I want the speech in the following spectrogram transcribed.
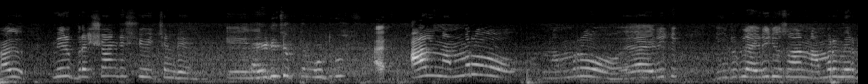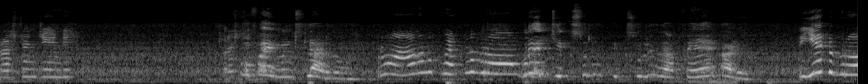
కాదు మీరు బ్రష్ ఆన్ చేసి చూపించండి. ఐడి చెప్తాను కొట్టు వాళ్ళ నంబరు నంబరు ఐడి యూట్యూబ్లో ఐడి చూసాను నంబర్ మీరు బ్రష్ ఆన్ చేయండి. ఫైవ్ మినిట్స్లో ఆడదాం బ్రో ఆగను పెట్టను బ్రో. ఇప్పుడే చిక్సులు పిక్సులు ఫేక్ ఆడు. ఏంటి bro.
